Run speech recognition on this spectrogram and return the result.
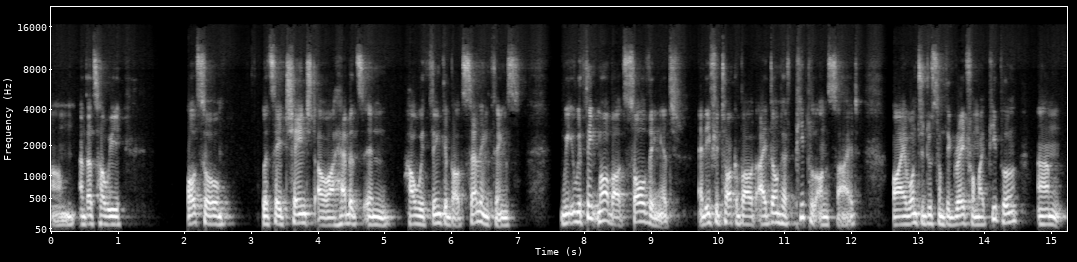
Um, and that's how we also let's say changed our habits in how we think about selling things. We we think more about solving it. And if you talk about I don't have people on site, or I want to do something great for my people, um,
